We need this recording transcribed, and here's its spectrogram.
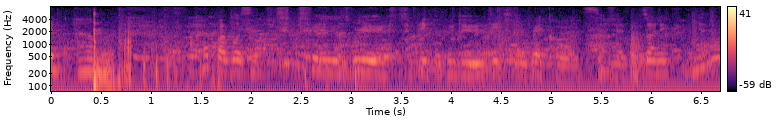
Yes. Yes. Not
